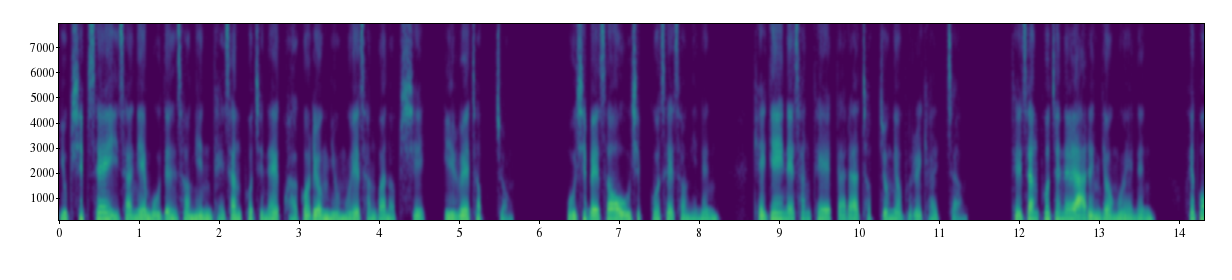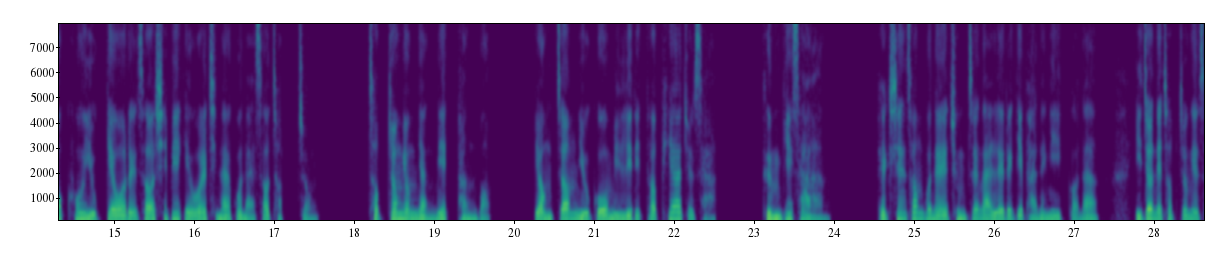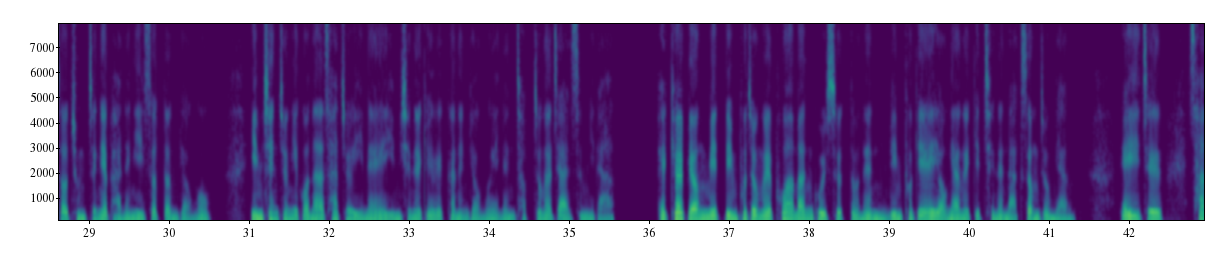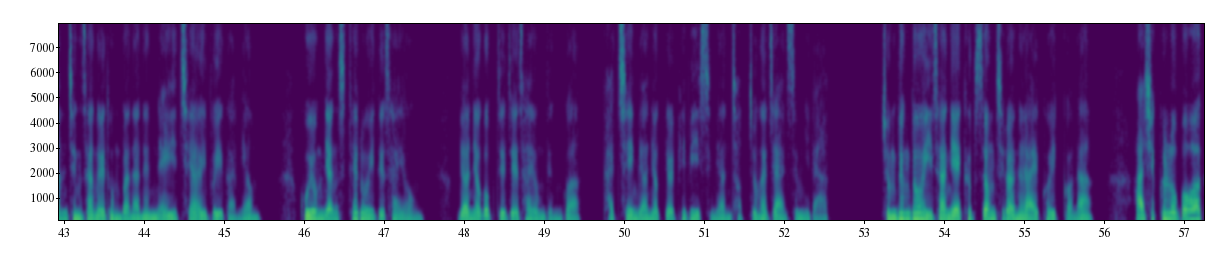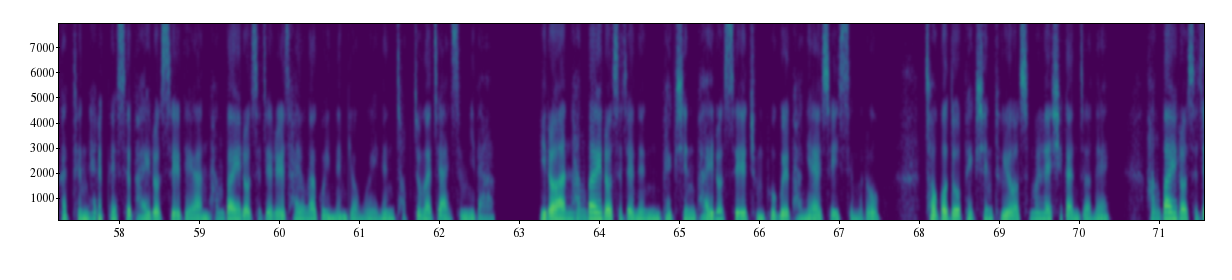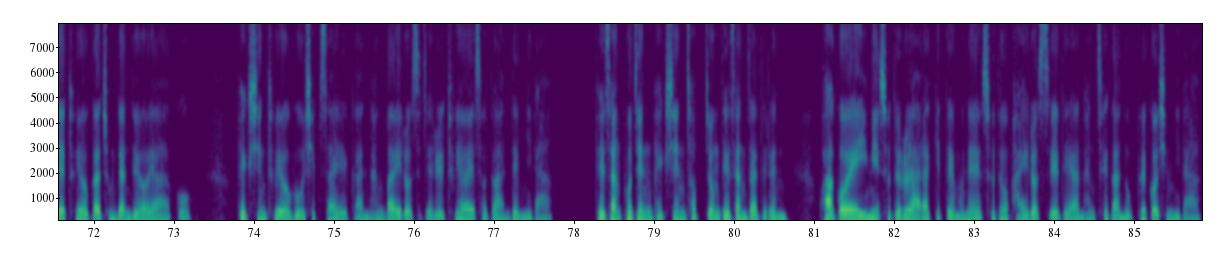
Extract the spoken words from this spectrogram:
60세 이상의 모든 성인 대상포진의 과거력 유무에 상관없이 1회 접종 50에서 59세 성인은 개개인의 상태에 따라 접종 여부를 결정 대상포진을 앓은 경우에는 회복 후 6개월에서 12개월 지나고 나서 접종. 접종 용량 및 방법. 0.65ml 피하 주사. 금기 사항. 백신 성분에 중증 알레르기 반응이 있거나 이전에 접종해서 중증의 반응이 있었던 경우 임신 중이거나 4주 이내에 임신을 계획하는 경우에는 접종하지 않습니다. 백혈병 및 림프종을 포함한 골수 또는 림프계에 영향을 끼치는 악성 종양, 에이즈, 3 증상을 동반하는 HIV 감염, 고용량 스테로이드 사용, 면역 억제제 사용 등과 같이 면역 결핍이 있으면 접종하지 않습니다. 중등도 이상의 급성 질환을 앓고 있거나 아시클로버와 같은 헤르페스 바이러스에 대한 항바이러스제를 사용하고 있는 경우에는 접종하지 않습니다. 이러한 항바이러스제는 백신 바이러스의 중폭을 방해할 수 있으므로 적어도 백신 투여 24시간 전에 항바이러스제 투여가 중단되어야 하고 백신 투여 후 14일간 항바이러스제를 투여해서도 안 됩니다. 대상포진 백신 접종 대상자들은 과거에 이미 수두를 앓았기 때문에 수두 바이러스에 대한 항체가 높을 것입니다.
